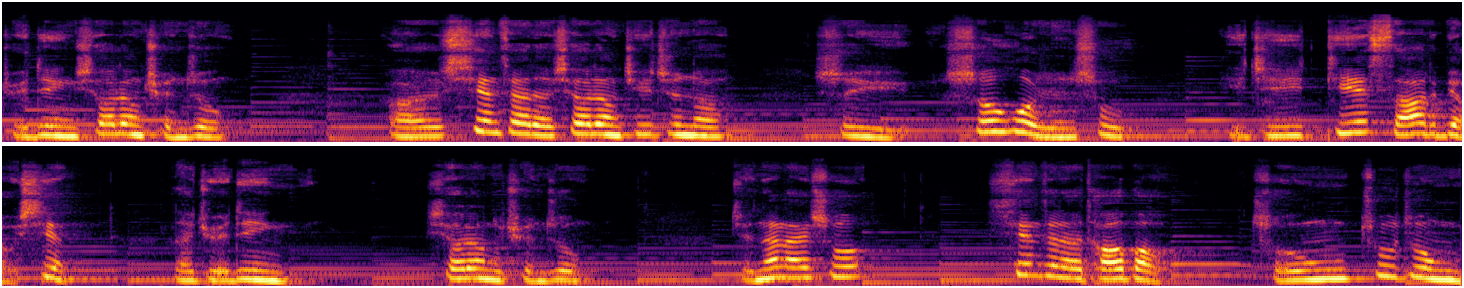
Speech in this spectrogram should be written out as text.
决定销量权重，而现在的销量机制呢，是以收货人数以及 DSR 的表现。来决定销量的权重。简单来说，现在的淘宝从注重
